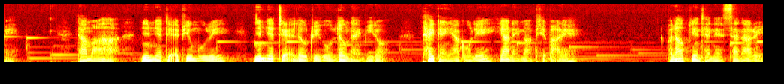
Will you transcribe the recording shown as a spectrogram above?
မယ်ဒါမှ မြင့်မြတ်တဲ့အပြုမူတွေမြင့်မြတ်တဲ့အလုပ်တွေကိုလုပ်နိုင်ပြီးတော့ထိုက်တန်ရာကိုလည်းရနိုင်မှာဖြစ်ပါတယ်ဘလောက်ပြင်းထန်တဲ့ဆန္ဒတွေ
